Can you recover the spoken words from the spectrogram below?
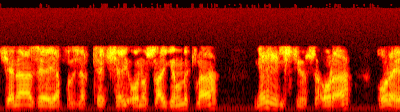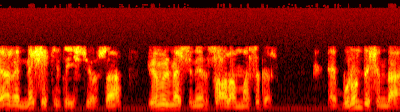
cenazeye yapılacak tek şey onu saygınlıkla nereye istiyorsa ora, oraya ve ne şekilde istiyorsa gömülmesinin sağlanmasıdır. E, bunun dışında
